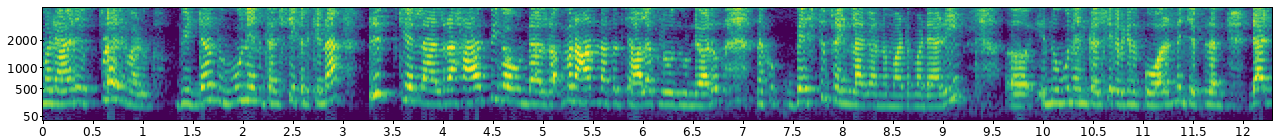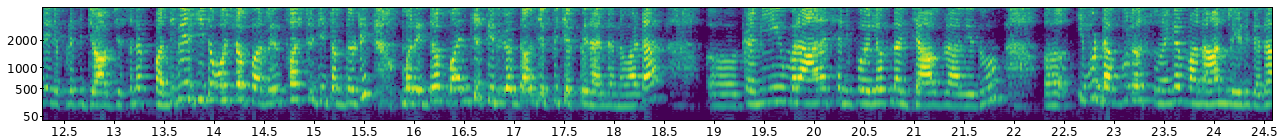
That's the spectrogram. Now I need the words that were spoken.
మా డాడీ ఎప్పుడు అనేవాడు బిడ్డ నువ్వు నేను కలిసి ఎక్కడికైనా ట్రిప్కి వెళ్ళాలిరా హ్యాపీగా ఉండాలిరా. మా నాన్న నాతో చాలా క్లోజ్గా ఉండేవాడు. నాకు బెస్ట్ ఫ్రెండ్ లాగా అన్నమాట మా డాడీ. నువ్వు నేను కలిసి ఎక్కడికైనా పోవాలని నేను చెప్పేదాన్ని. డాడీ నేను ఎప్పుడైతే జాబ్ చేస్తానో పదివేలు జీతం వచ్చినా పర్లేదు ఫస్ట్ జీతంతో మన ఇద్దరం మంచిగా తిరగొద్దాం అని చెప్పి చెప్పేదాన్ని అనమాట కానీ మా నాన్న చనిపోయేలోపు నాకు జాబ్ రాలేదు. ఇప్పుడు డబ్బులు వస్తున్నాయి కానీ మా నాన్న లేడు కదా.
